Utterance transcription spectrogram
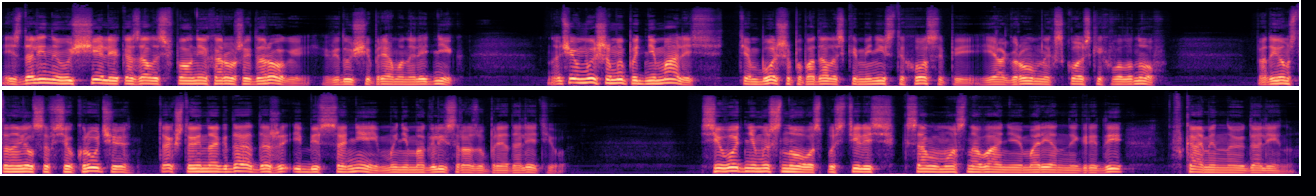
Из долины ущелье казалось вполне хорошей дорогой, ведущей прямо на ледник. Но чем выше мы поднимались, тем больше попадалось каменистых осыпей и огромных скользких валунов. Подъем становился все круче, так что иногда даже и без саней мы не могли сразу преодолеть его. Сегодня мы снова спустились к самому основанию моренной гряды в каменную долину.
